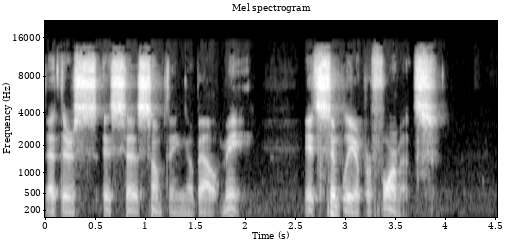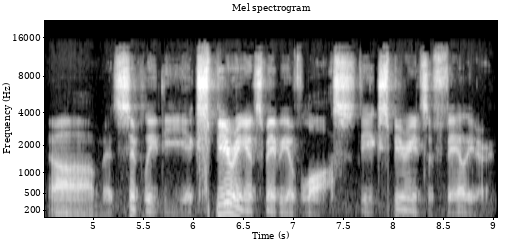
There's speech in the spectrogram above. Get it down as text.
that there's it says something about me. It's simply a performance. Um, it's simply the experience maybe of loss, the experience of failure.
